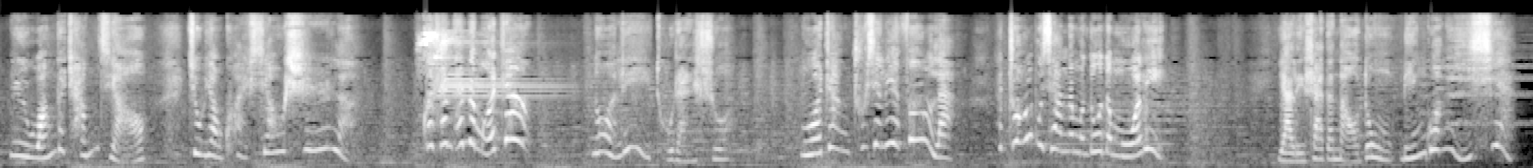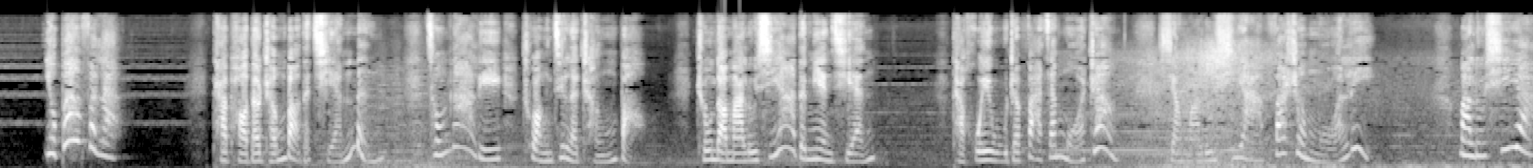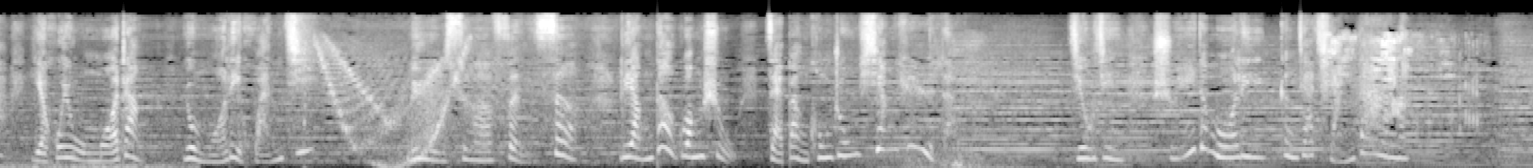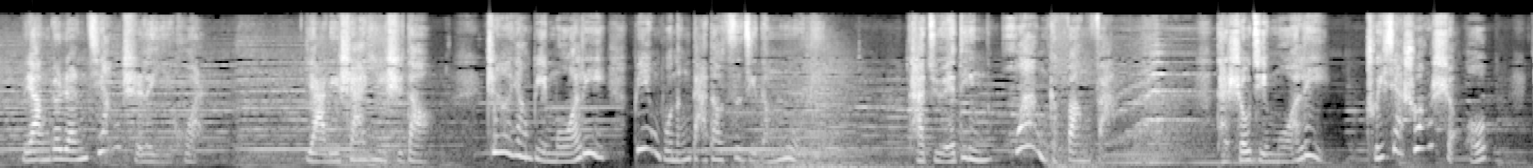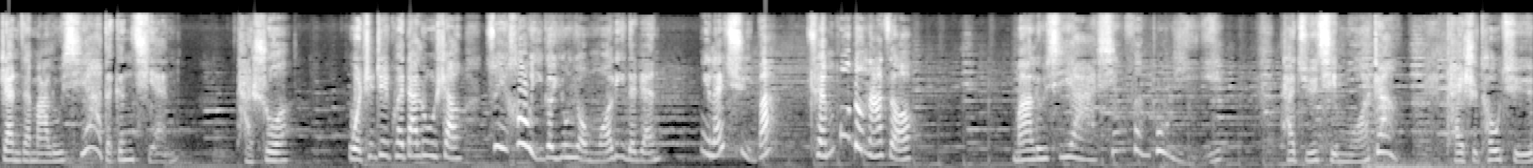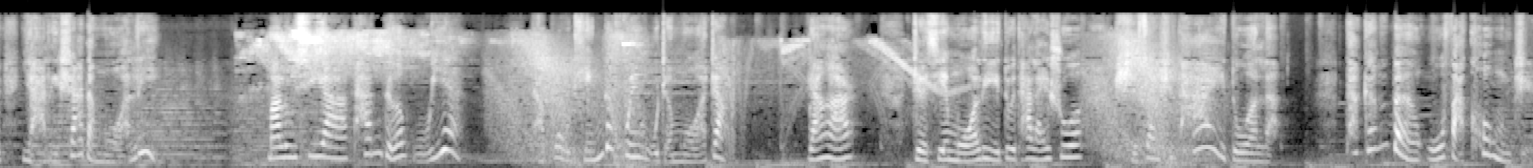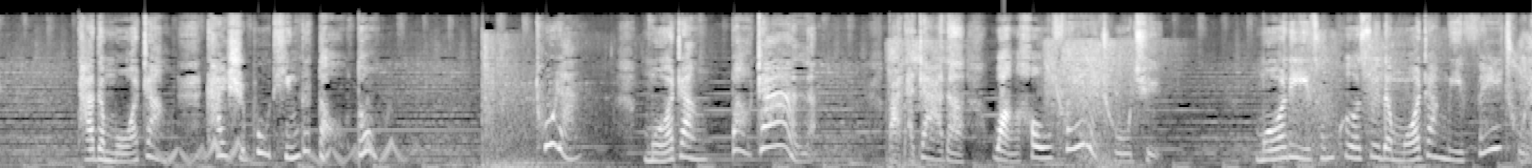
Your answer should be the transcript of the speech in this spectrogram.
女王的长角就要快消失了。快看她的魔杖！诺丽突然说：“魔杖出现裂缝了，它装不下那么多的魔力。”亚丽莎的脑洞灵光一现，有办法了。她跑到城堡的前门，从那里闯进了城堡。冲到马路西亚的面前，他挥舞着发簪魔杖，向马路西亚发射魔力。马路西亚也挥舞魔杖，用魔力还击。绿色、粉色两道光束在半空中相遇了。究竟谁的魔力更加强大呢？两个人僵持了一会儿，亚丽莎意识到。这样比魔力并不能达到自己的目的，他决定换个方法。他收起魔力，垂下双手，站在马路西亚的跟前。他说：“我是这块大陆上最后一个拥有魔力的人，你来取吧，全部都拿走。”马鲁西亚兴奋不已，他举起魔杖，开始偷取亚丽莎的魔力。马鲁西亚贪得无厌，他不停地挥舞着魔杖。然而，这些魔力对他来说实在是太多了，他根本无法控制。他的魔杖开始不停地抖动。突然，魔杖爆炸了，把它炸得往后飞了出去。魔力从破碎的魔杖里飞出来。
